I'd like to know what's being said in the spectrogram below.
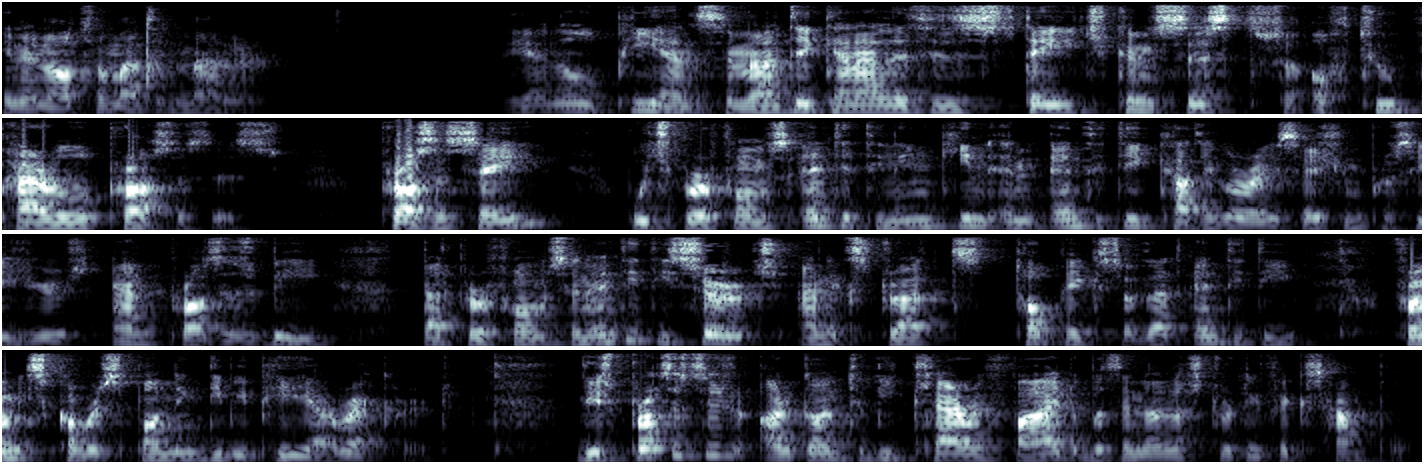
in an automated manner. The NLP and semantic analysis stage consists of two parallel processes. Process A, which performs entity linking and entity categorization procedures, and Process B, that performs an entity search and extracts topics of that entity from its corresponding DBpedia record. These processes are going to be clarified with an illustrative example,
